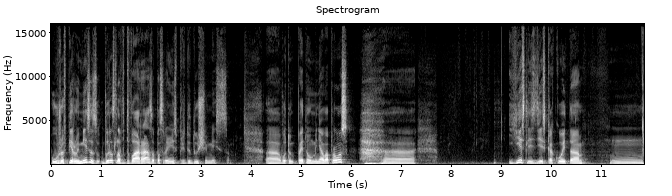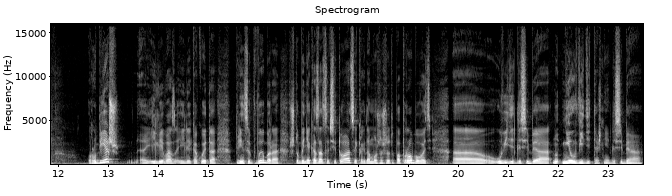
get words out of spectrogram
уже в первый месяц выросла в два раза по сравнению с предыдущим месяцем. А, вот поэтому у меня вопрос, а, есть ли здесь какой-то рубеж, или, воз, или какой-то принцип выбора, чтобы не оказаться в ситуации, когда можно что-то попробовать, э, увидеть для себя, ну не увидеть, точнее, для себя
